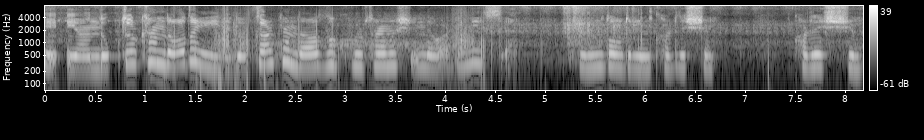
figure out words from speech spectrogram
E, Yani doktorken daha da iyiydi. Doktorken daha hızlı kurtarma şeyinde vardı. Neyse. Canını doldurayım kardeşim. Kardeşim.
